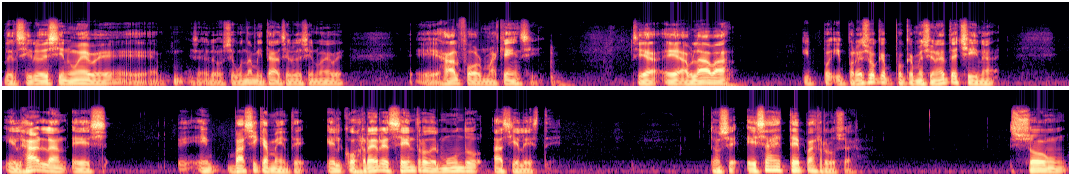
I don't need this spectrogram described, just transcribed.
del siglo XIX, eh, segunda mitad del siglo XIX, Halford Mackenzie, hablaba, y, por eso que, porque mencionaste China, el Harlan es básicamente el correr el centro del mundo hacia el este. Entonces, esas estepas rusas son,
